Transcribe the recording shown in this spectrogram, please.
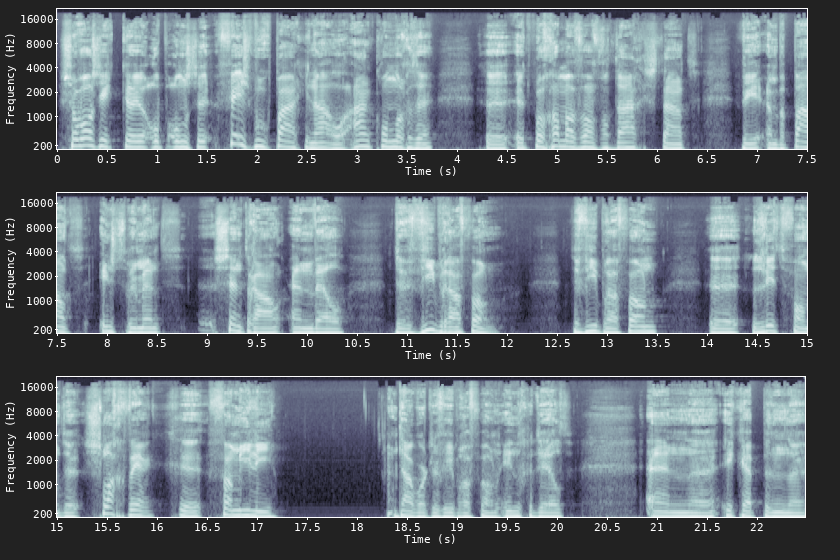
Zoals ik uh, op onze Facebookpagina al aankondigde... Uh, het programma van vandaag staat weer een bepaald instrument eh, centraal... en wel de vibrafoon. De vibrafoon, lid van de slagwerkfamilie. Daar wordt de vibrafoon ingedeeld. En uh, ik heb een uh,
